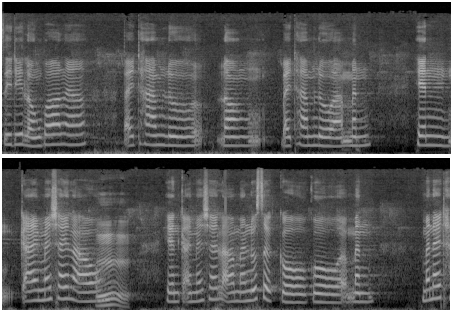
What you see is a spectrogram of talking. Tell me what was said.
ซีดีหลวงพ่อแล้ว ไปทำดูลองไปทำหรือว่ามันเห็นกายไม่ใช่เราเห็นกายไม่ใช่เรา มันรู้สึกโกรธโกรธมันไม่ได้ท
